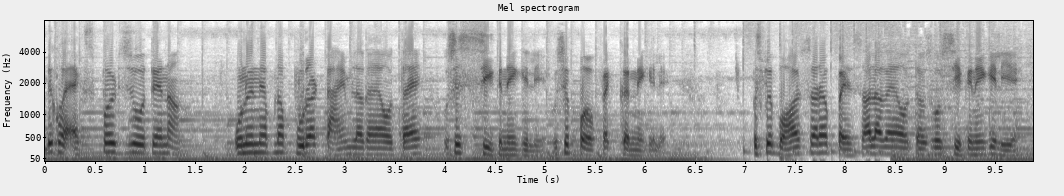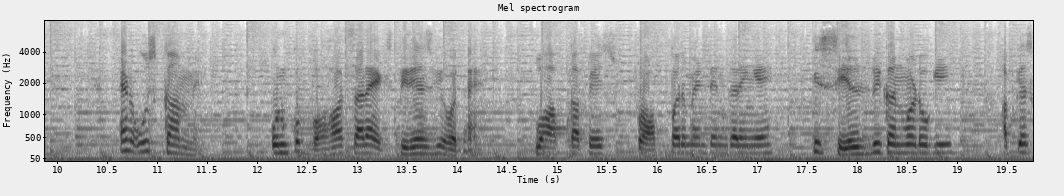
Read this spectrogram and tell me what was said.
देखो एक्सपर्ट्स जो होते हैं ना, उन्होंने अपना पूरा टाइम लगाया होता है उसे सीखने के लिए, उसे परफेक्ट करने के लिए। उस पर बहुत सारा पैसा लगाया होता है उसको सीखने के लिए। एंड उस काम में उनको बहुत सारा एक्सपीरियंस भी होता है। वो आपका पेज प्रॉपर मेंटेन करेंगे कि सेल्स भी कन्वर्ट होगी, आपके पास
